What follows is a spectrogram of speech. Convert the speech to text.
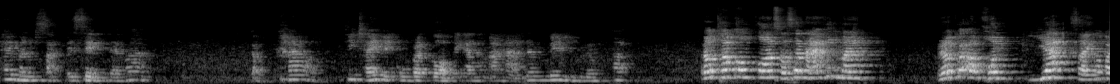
ให้มันสักไปเสร็จแต่ว่า กับข้าว ที่ใช้เป็นองค์ประกอบในการทำอาหารนั้นไม่มีคุณภาพ เราทำองค์กรศาสนาขึ้นมาเราก็เอาคนยัดใส่เข้าไป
